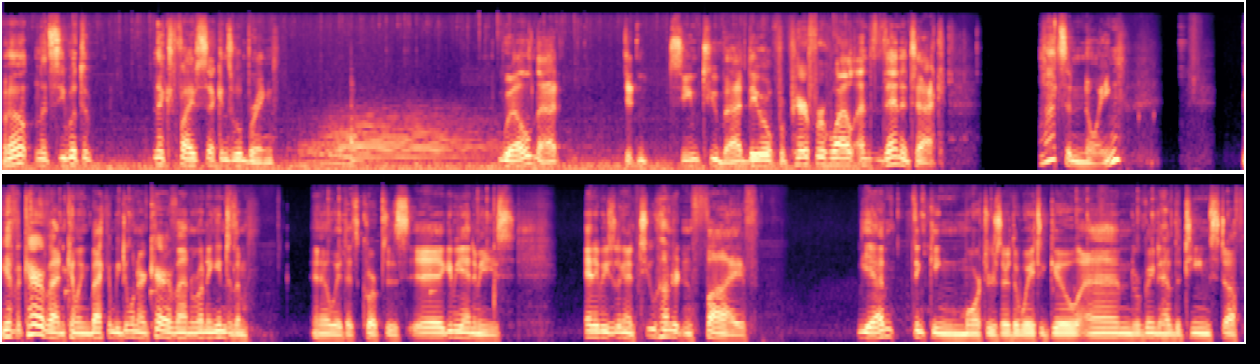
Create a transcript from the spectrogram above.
Well, let's see what the next five seconds will bring. Well, that didn't seem too bad. They will prepare for a while and then attack. Well, that's annoying. We have a caravan coming back and we don't want our caravan running into them. Oh, wait, that's corpses. Uh, give me enemies. Enemies looking at 205. Yeah, I'm thinking mortars are the way to go, and we're going to have the team stuff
